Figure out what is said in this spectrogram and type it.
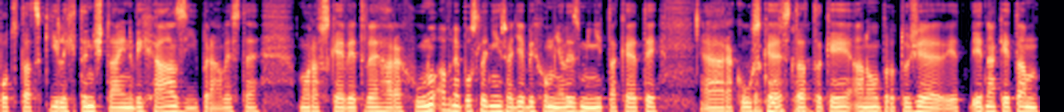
podtacký Lichtenstein vychází právě z té moravské větve Harachů. No a v neposlední řadě bychom měli zmínit také ty rakouské, rakouské. statky, ano, protože je, jednak je tam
